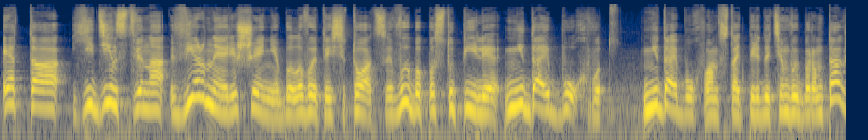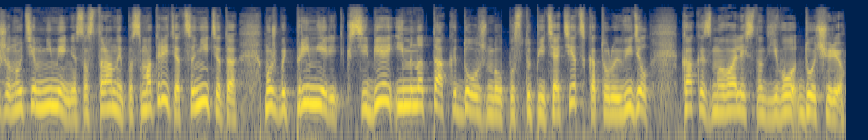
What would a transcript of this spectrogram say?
это единственно верное решение было в этой ситуации, вы бы поступили, не дай бог, вот не дай бог вам встать перед этим выбором также, но тем не менее со стороны посмотреть, оценить это, может быть, примерить к себе. Именно так и должен был поступить отец, который увидел, как измывались над его дочерью.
